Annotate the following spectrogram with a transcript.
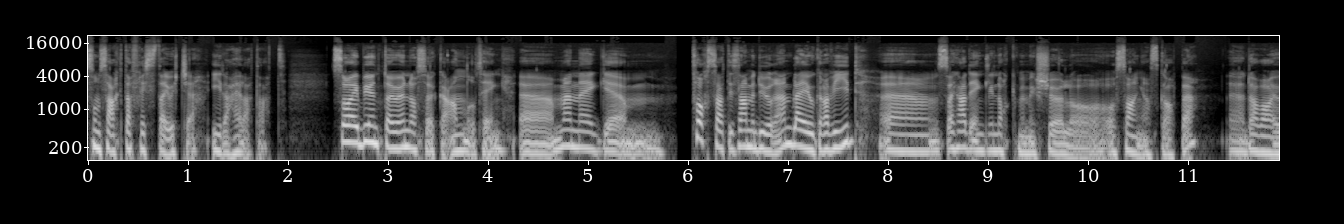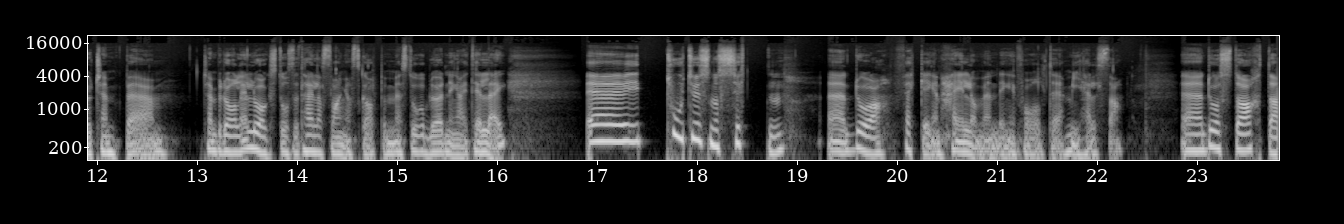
som sagt, det frister jo ikke i det hele tatt. Så jeg begynte å undersøke andre ting, men jeg fortsatte Fortsatt i samme duren, ble jo gravid, eh, så jeg hadde egentlig nok med meg sjøl og, og svangerskapet. Eh, det var jo kjempe, kjempedårlig. Jeg lå stort sett hele svangerskapet med store blødninger i tillegg. Eh, I 2017, da fikk jeg en helomvending i forhold til min helse. Da starta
